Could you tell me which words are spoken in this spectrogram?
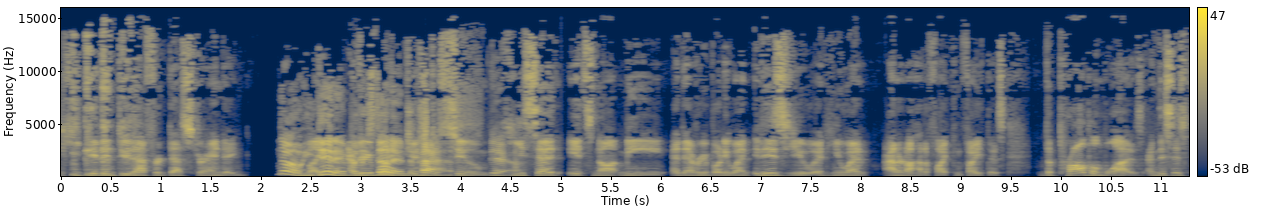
he didn't do that for Death Stranding. No, he Like, didn't, but he's done it in the just past. assumed yeah. he said it's not me, and everybody went, "It is you," and he went, "I don't know how to fucking fight this." The problem was, and this is,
